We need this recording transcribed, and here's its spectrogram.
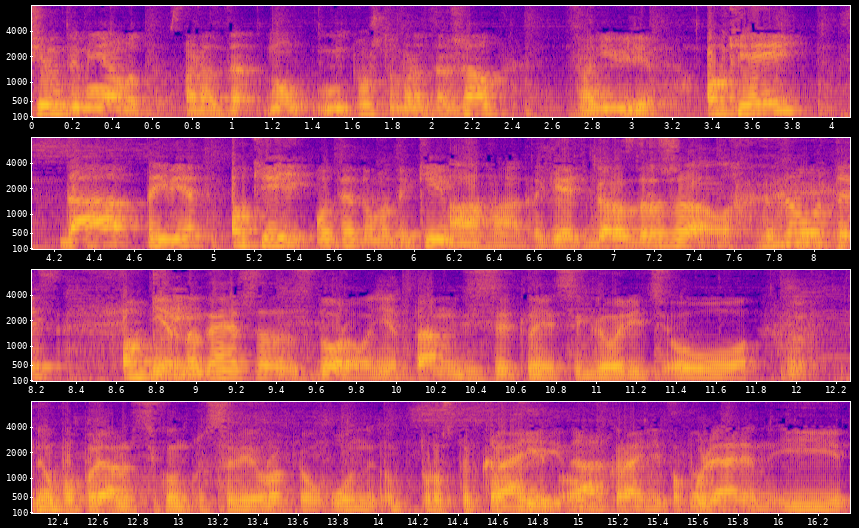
чем ты меня вот разда... Ну, не то чтобы раздражал, звоню Юре. Окей, да, привет, окей. Вот это вот такие... Ага, так я тебя раздражал. Ну, вот, то есть, окей. Нет, ну, конечно, здорово. Нет, там действительно, если говорить о, о популярности конкурса в Европе, он просто крайне, Окей, да? он крайне популярен, и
